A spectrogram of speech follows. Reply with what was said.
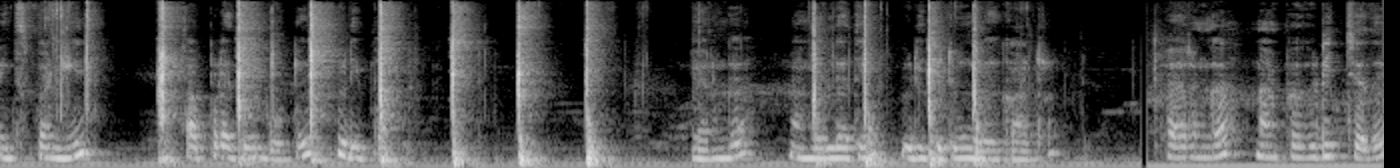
மிக்ஸ் பண்ணி அப்பளத்தையும் போட்டு இடிப்போம். பாருங்க நாங்கள் எல்லாத்தையும் இடிச்சிட்டு உங்களுக்கு காட்டுறோம். பாருங்க நான் இப்போ இடித்தது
